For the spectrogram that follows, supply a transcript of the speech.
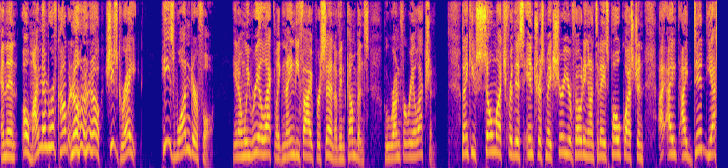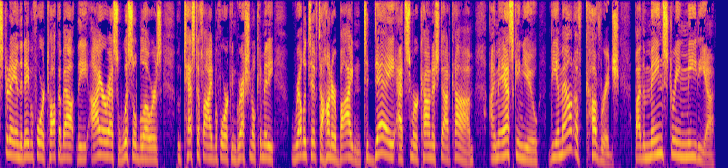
And then, oh, my member of Congress? No, no, no. She's great. He's wonderful. You know, we reelect like 95% of incumbents who run for reelection. Thank you so much for this interest. Make sure you're voting on today's poll question. I, I, I, did yesterday and the day before talk about the IRS whistleblowers who testified before a congressional committee relative to Hunter Biden. Today at smerconish.com, I'm asking you the amount of coverage by the mainstream media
